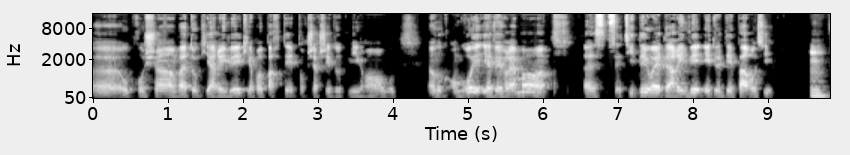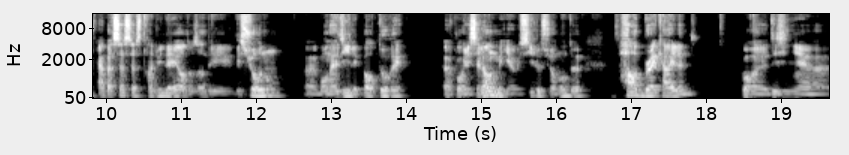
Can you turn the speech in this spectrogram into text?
euh, euh, au prochain bateau qui arrivait, qui repartait pour chercher d'autres migrants. Ou... Donc, en gros, il y avait vraiment euh, cette idée ouais, d'arrivée et de départ aussi. Mmh. Ah bah ça, ça se traduit d'ailleurs dans un des, des surnoms. Euh, bon, on a dit les portes dorées euh, pour Ellis Island, mais il y a aussi le surnom de Heartbreak Island pour euh, désigner euh,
